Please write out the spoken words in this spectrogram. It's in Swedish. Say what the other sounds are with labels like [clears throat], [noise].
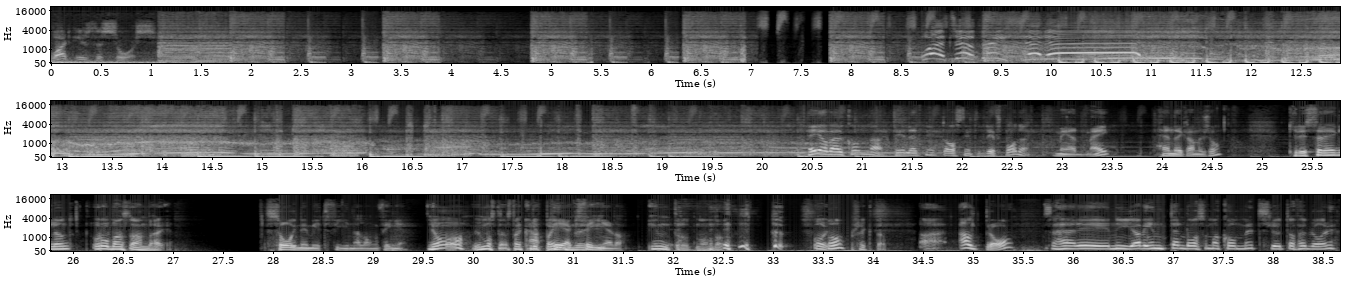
What is the source? One, two, three, set it! Hej och välkomna till ett nytt avsnitt av Driftspodden med mig, Henrik Andersson. Christer Hägglund. Och Robban Strandberg. Såg ni mitt fina långfinger? Ja, vi måste nästan Ja, klippa in det då. introt någon dag. [laughs] Oj, Ja. ursäkta. Ja, Allt bra. Så här är nya vintern då som har kommit, slutet av februari.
